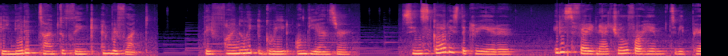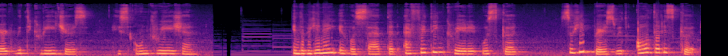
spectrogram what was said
they needed time to think and reflect. They finally agreed on the answer. Since God is the creator, it is very natural for him to be paired with the creatures, his own creation. In the beginning, it was said that everything created was good so he pairs with all that is good,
